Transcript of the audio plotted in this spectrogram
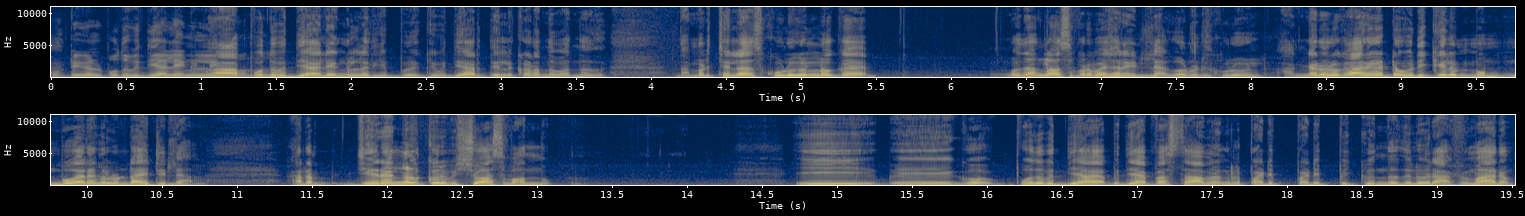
കുട്ടികൾ പൊതുവിദ്യാലയങ്ങളിൽ ആ. പൊതുവിദ്യാലയങ്ങളിലേക്ക് വിദ്യാർത്ഥികൾ കടന്നു വന്നത്. നമ്മൾ ചില സ്കൂളുകളിലൊക്കെ ഒന്നാം ക്ലാസ് പ്രവേശനം ഇല്ല ഗവൺമെന്റ് സ്കൂളുകളിൽ. അങ്ങനെ ഒരു കാലഘട്ടം ഒരിക്കലും മുമ്പ് മുമ്പ് കാലങ്ങളിൽ ഉണ്ടായിട്ടില്ല. കാരണം ജനങ്ങൾക്കൊരു വിശ്വാസം വന്നു. ഈ പൊതുവിദ്യാ വിദ്യാഭ്യാസ സ്ഥാപനങ്ങൾ പഠി പഠിപ്പിക്കുന്നതിൽ ഒരു അഭിമാനം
